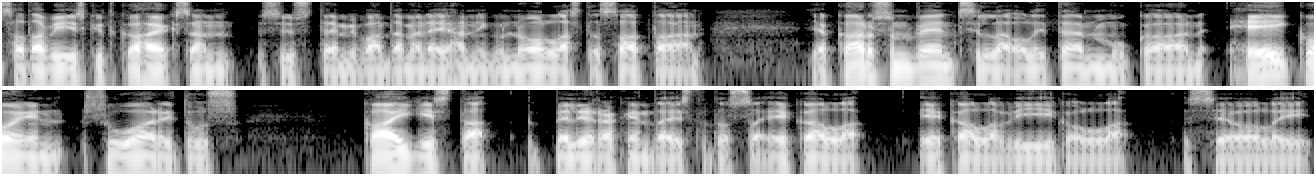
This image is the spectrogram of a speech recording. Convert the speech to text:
158 systeemi, vaan tämmöinen ihan niin kuin nollasta sataan. Ja Carson Wentzillä oli tämän mukaan heikoin suoritus kaikista pelirakentajista tuossa ekalla, ekalla viikolla. Se oli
